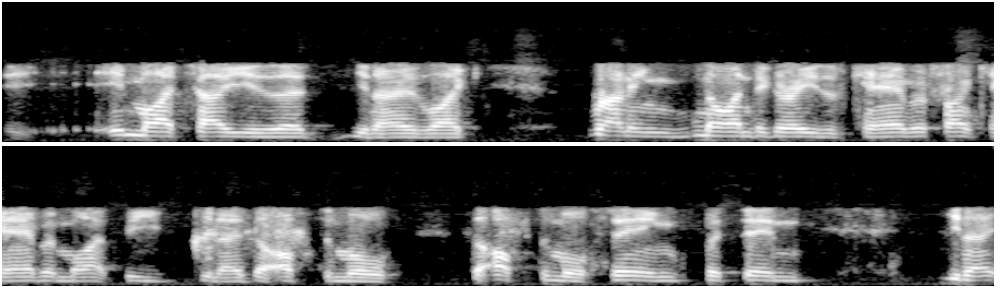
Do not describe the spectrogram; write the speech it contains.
it might tell you that you know like running nine degrees of camber front camber might be you know the optimal the optimal thing, but then you know,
